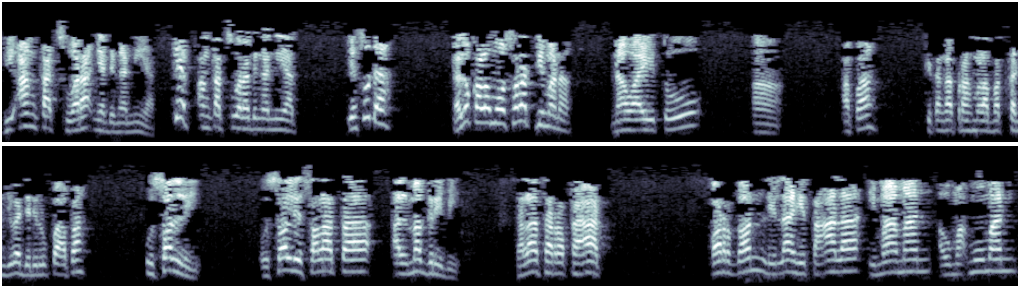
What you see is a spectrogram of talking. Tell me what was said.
diangkat suaranya dengan niat. Cip, angkat suara dengan niat. Ya sudah. Lalu kalau mau sholat gimana? Nawa itu uh, apa? Kita nggak pernah melamatkan juga jadi lupa apa? Usolli. Usolli salata al-maghribi. Salata rakaat. Fardon lillahi ta'ala imaman au makmuman.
